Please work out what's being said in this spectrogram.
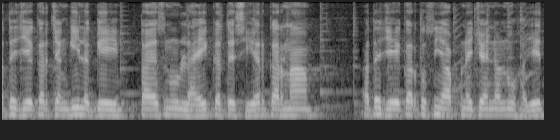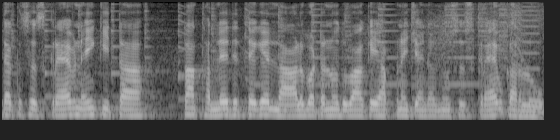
ਅਤੇ ਜੇਕਰ ਚੰਗੀ ਲੱਗੇ ਤਾਂ ਇਸ ਨੂੰ ਲਾਈਕ ਅਤੇ ਸ਼ੇਅਰ ਕਰਨਾ। ਅਤੇ ਜੇਕਰ ਤੁਸੀਂ ਆਪਣੇ ਚੈਨਲ ਨੂੰ ਹਜੇ ਤੱਕ ਸਬਸਕ੍ਰਾਈਬ ਨਹੀਂ ਕੀਤਾ, ਤਾਂ ਥੱਲੇ ਦਿੱਤੇ ਗਏ ਲਾਲ ਬਟਨ ਨੂੰ ਦਬਾ ਕੇ ਆਪਣੇ ਚੈਨਲ ਨੂੰ ਸਬਸਕ੍ਰਾਈਬ ਕਰ ਲਓ।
